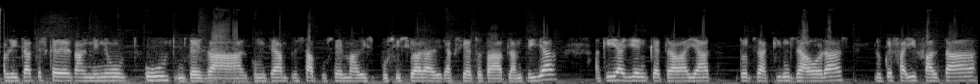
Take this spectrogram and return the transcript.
La veritat és que des del minut 1, des del comitè d'empresa, posem a disposició a la direcció de tota la plantilla. Aquí hi ha gent que ha treballat 12-15 hores, el que faci falta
